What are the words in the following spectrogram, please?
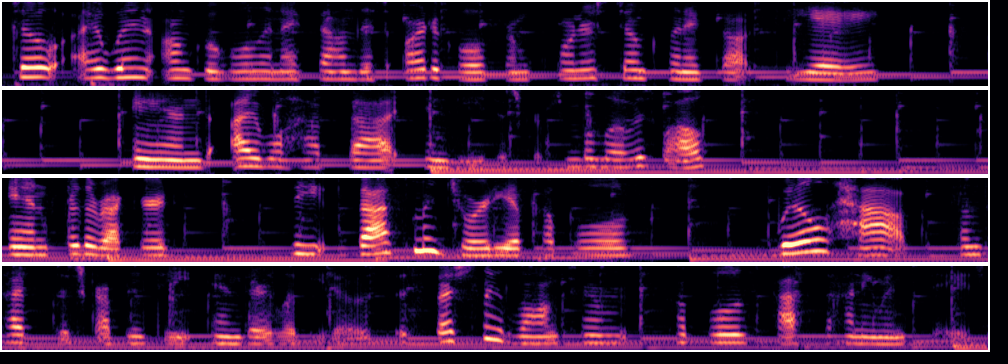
So I went on Google and I found this article from cornerstoneclinic.ca, and I will have that in the description below as well. And for the record, the vast majority of couples will have some type of discrepancy in their libidos, especially long term couples past the honeymoon stage.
